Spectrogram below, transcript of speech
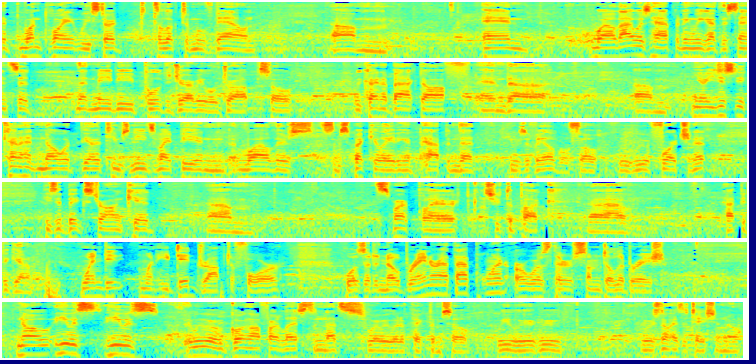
at one point we started to look to move down, um, and while that was happening, we got the sense that that maybe Puljujarvi will drop. So we kind of backed off and. Uh, um, you know, you just you kind of know what the other team's needs might be, and while there's some speculating, it happened that he was available, so we, we were fortunate. He's a big, strong kid, um, smart player, can shoot the puck. Um, happy to get him. When did when he did drop to four, was it a no-brainer at that point, or was there some deliberation? No, he was. He was. We were going off our list, and that's where we would have picked him. So we were. We were there was no hesitation, no.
